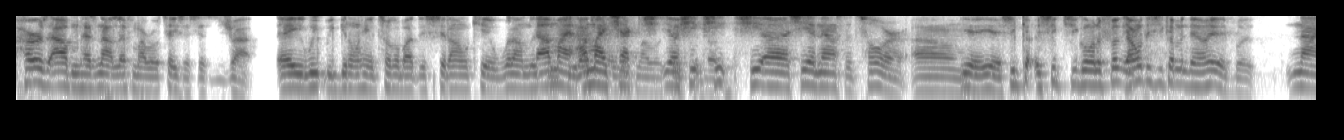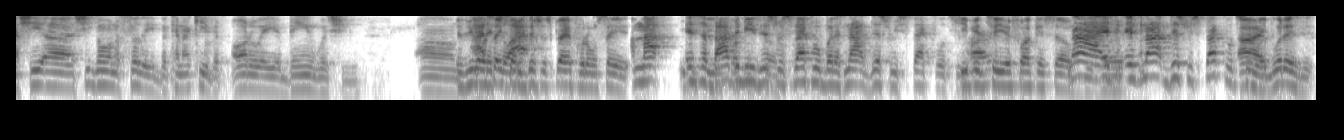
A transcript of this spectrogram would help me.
hers album has not left my rotation since the drop. Every week we get on here and talk about this shit. I don't care what I'm listening I might to. I might check. Yo, she she she uh she announced the tour. Um. Yeah, yeah. She she she going to Philly. I don't think she coming down here, but Nah, she uh she going to Philly, but can I keep it all the way a beam with you? Um if you're gonna say so something I- disrespectful, don't say it. I'm not Keep it's about to be fucking self. disrespectful, but it's not disrespectful to Keep her. it to your fucking self. Nah, it's it's not disrespectful to all right. What is it?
